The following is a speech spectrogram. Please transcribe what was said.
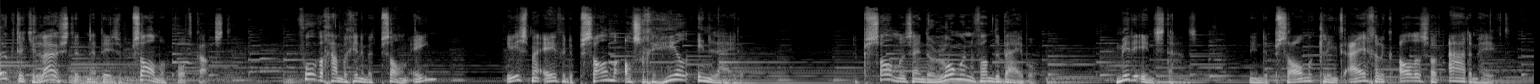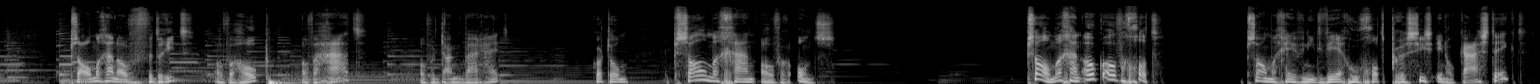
Leuk dat je luistert naar deze Psalmen-podcast. Voor we gaan beginnen met Psalm 1, eerst maar even de psalmen als geheel inleiden. De psalmen zijn de longen van de Bijbel. Middenin staan. In de psalmen klinkt eigenlijk alles wat adem heeft. Psalmen gaan over verdriet, over hoop, over haat, over dankbaarheid. Kortom, de psalmen gaan over ons. Psalmen gaan ook over God. Psalmen geven niet weer hoe God precies in elkaar steekt,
